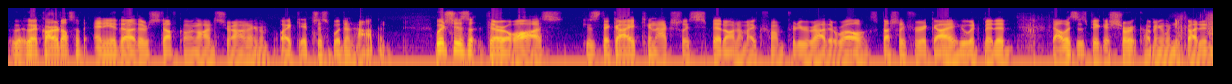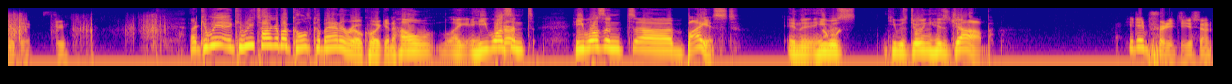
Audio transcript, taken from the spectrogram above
Regardless of any of the other stuff going on surrounding him, like it just wouldn't happen, which is their a loss because the guy can actually spit on a microphone pretty rather well, especially for a guy who admitted that was his biggest shortcoming when he got into the industry. Uh, can we can we talk about Colt Cabana real quick and how like he wasn't he wasn't uh, biased in the he was he was doing his job. He did pretty decent.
